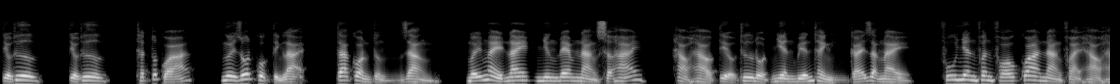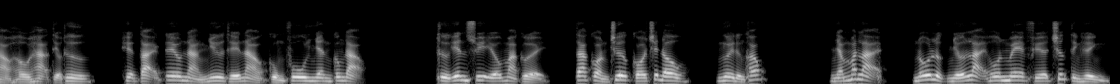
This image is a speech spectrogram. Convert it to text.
Tiểu thư, tiểu thư, thật tốt quá, ngươi rốt cuộc tỉnh lại, ta còn tưởng rằng, mấy ngày nay nhưng đem nàng sợ hãi, hảo hảo tiểu thư đột nhiên biến thành cái dạng này, phu nhân phân phó qua nàng phải hảo hảo hầu hạ tiểu thư, hiện tại kêu nàng như thế nào cùng phu nhân công đạo. Tử Yên suy yếu mà cười, ta còn chưa có chết đâu, ngươi đừng khóc. Nhắm mắt lại, nỗ lực nhớ lại hôn mê phía trước tình hình,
